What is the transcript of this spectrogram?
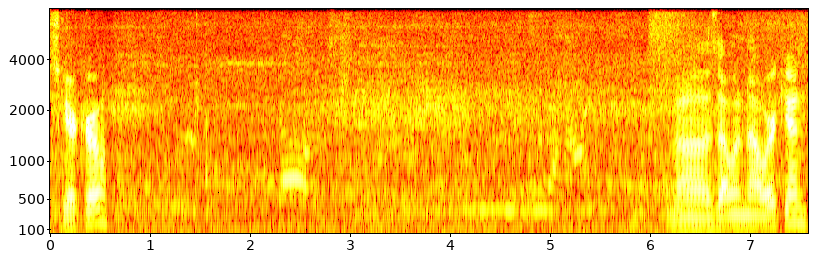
Scarecrow? Uh, is that one not working?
